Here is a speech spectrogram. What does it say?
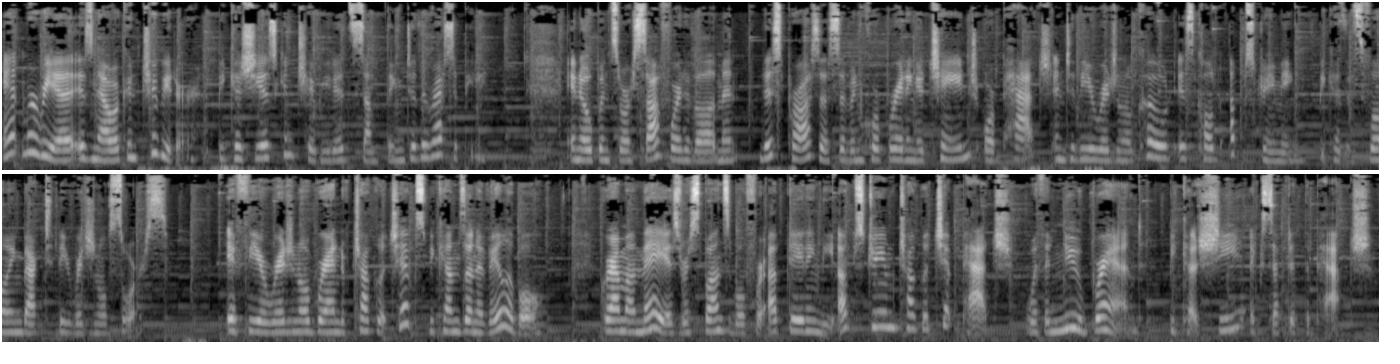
Aunt Maria is now a contributor because she has contributed something to the recipe. In open source software development, this process of incorporating a change or patch into the original code is called upstreaming because it's flowing back to the original source. If the original brand of chocolate chips becomes unavailable, Grandma May is responsible for updating the upstream chocolate chip patch with a new brand because she accepted the patch.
